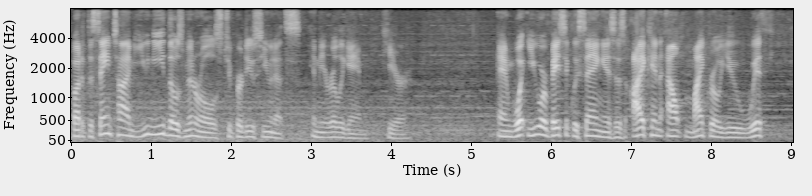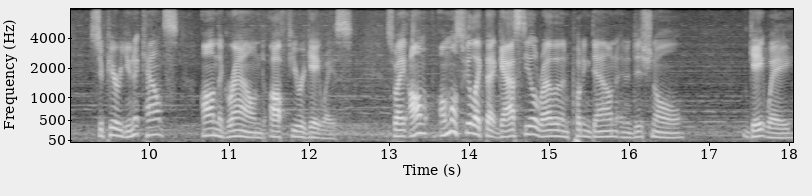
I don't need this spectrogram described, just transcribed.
but at the same time, you need those minerals to produce units in the early game here. And what you are basically saying is, is I can out micro you with superior unit counts on the ground off fewer gateways. So I al almost feel like that gas steal, rather than putting down an additional gateway,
